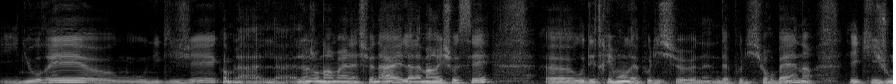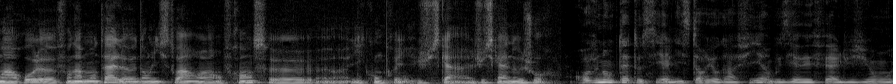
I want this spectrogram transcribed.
ignorés euh, ou, négligés, comme la, gendarmerie nationale, la, la maréchaussée, euh, au détriment de la, police, euh, de la police urbaine, et qui jouent un rôle fondamental dans l'histoire en France, y compris jusqu'à jusqu'à nos jours. Revenons peut-être aussi à l'historiographie, hein. vous y avez fait allusion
